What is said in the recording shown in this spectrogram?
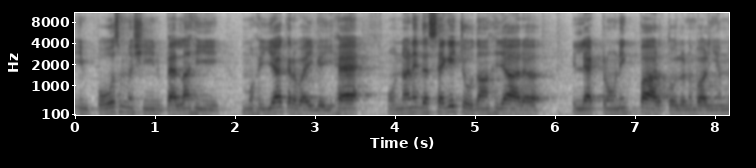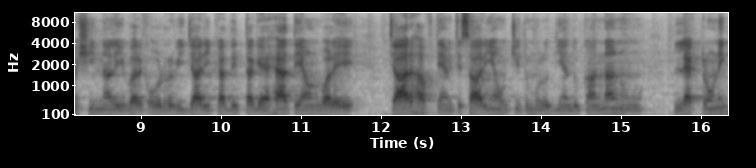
ਇੰਪੋਸ ਮਸ਼ੀਨ ਪਹਿਲਾਂ ਹੀ ਮੁਹੱਈਆ ਕਰਵਾਈ ਗਈ ਹੈ। ਉਹਨਾਂ ਨੇ ਦੱਸਿਆ ਕਿ 14000 ਇਲੈਕਟ੍ਰੋਨਿਕ ਭਾਰ ਤੋਲਣ ਵਾਲੀਆਂ ਮਸ਼ੀਨਾਂ ਲਈ ਵਰਕ ਆਰਡਰ ਵੀ ਜਾਰੀ ਕਰ ਦਿੱਤਾ ਗਿਆ ਹੈ ਤੇ ਆਉਣ ਵਾਲੇ 4 ਹਫ਼ਤਿਆਂ ਵਿੱਚ ਸਾਰੀਆਂ ਉਚਿਤ ਮੁੱਲ ਦੀਆਂ ਦੁਕਾਨਾਂ ਨੂੰ ਇਲੈਕਟ੍ਰੋਨਿਕ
